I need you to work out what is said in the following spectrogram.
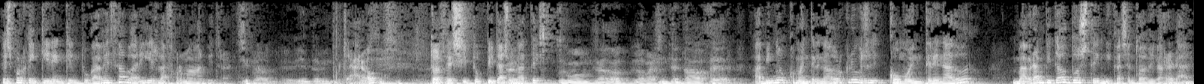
es porque quieren que en tu cabeza varíes la forma de arbitrar Sí, claro, evidentemente. claro entonces si tú pitas una técnica Tú como entrenador lo habrás intentado hacer. a mí no como entrenador creo que como entrenador me habrán pitado dos técnicas en toda mi carrera ¿eh?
